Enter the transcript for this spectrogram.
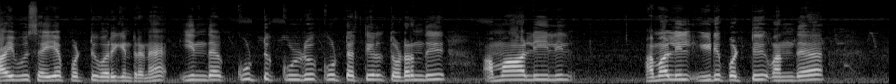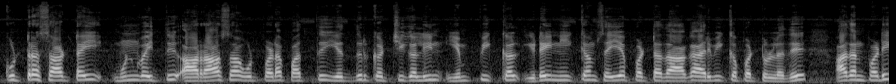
ஆய்வு செய்யப்பட்டு வருகின்றன. இந்த கூட்டுக்குழு கூட்டத்தில் தொடர்ந்து அமாலில் அமலில் ஈடுபட்டு வந்த குற்றச்சாட்டை முன்வைத்து ஆர் ராசா உட்பட பத்து எதிர்க்கட்சிகளின் எம்பிக்கள் இடைநீக்கம் செய்யப்பட்டதாக அறிவிக்கப்பட்டுள்ளது. அதன்படி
